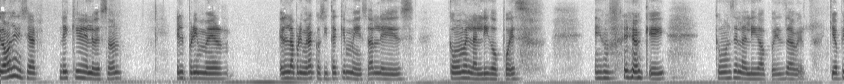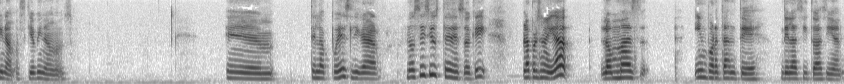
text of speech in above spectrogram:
vamos a iniciar de que el besón. El primer, la primera cosita que me sale es cómo me la ligo, pues. ok, ¿cómo se la liga? Pues, a ver, ¿qué opinamos? ¿Qué opinamos? Eh, te la puedes ligar. No sé si ustedes, ¿ok? La personalidad, lo más importante de la situación.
